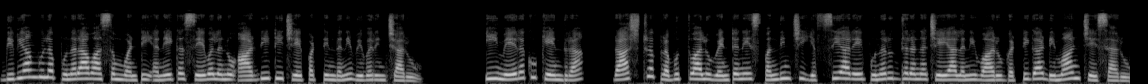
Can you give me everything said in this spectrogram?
దివ్యాంగుల పునరావాసం వంటి అనేక సేవలను ఆర్డీటీ చేపట్టిందని వివరించారు. ఈ మేరకు కేంద్ర రాష్ట్ర ప్రభుత్వాలు వెంటనే స్పందించి ఎఫ్సీఆర్ఏ పునరుద్ధరణ చేయాలని వారు గట్టిగా డిమాండ్ చేశారు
